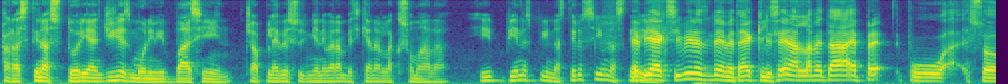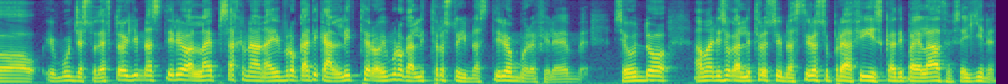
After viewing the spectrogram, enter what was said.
Άρα στην Αστόρια, αν είχες μόνιμη βάση και απλά είπες ότι μια ημέρα παιδιά να αλλάξω ομάδα. Ή πήγαινες που γυμναστήριο σε γυμναστήριο. Επί έξι μήνες, ναι, μετά έκλεισε, αλλά μετά έπρε... που στο... ήμουν και στο δεύτερο γυμναστήριο, αλλά έψαχνα να βρω κάτι καλύτερο. Ήμουν ο καλύτερος στο γυμναστήριο μου, ρε φίλε. Σε όντω, άμα είσαι ο καλύτερος στο γυμναστήριο σου πρέπει να φύγεις, κάτι πάει λάθος, έγινε.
